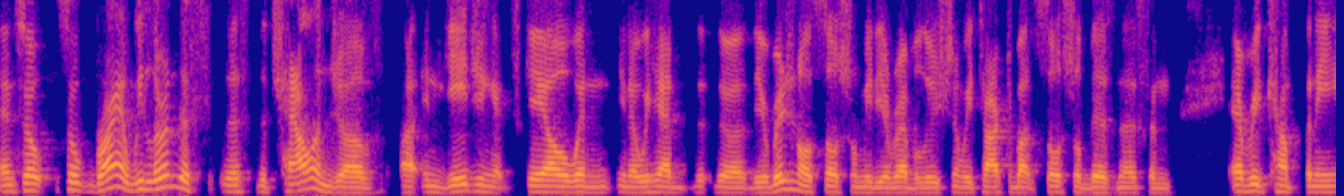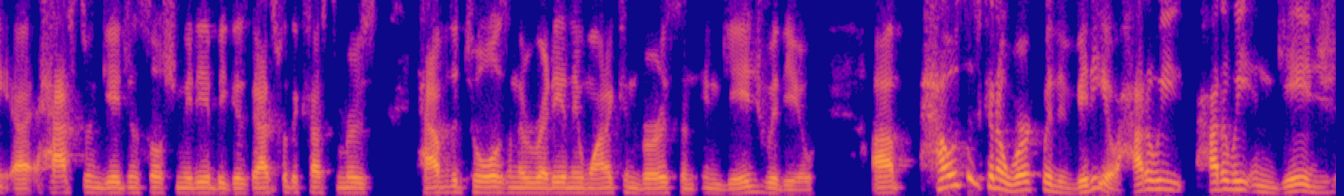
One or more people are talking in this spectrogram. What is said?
And so, so Brian, we learned this, this the challenge of uh, engaging at scale when you know we had the, the, the original social media revolution. We talked about social business, and every company uh, has to engage in social media because that's where the customers have the tools and they're ready and they want to converse and engage with you. Um, how is this going to work with video? How do we how do we engage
